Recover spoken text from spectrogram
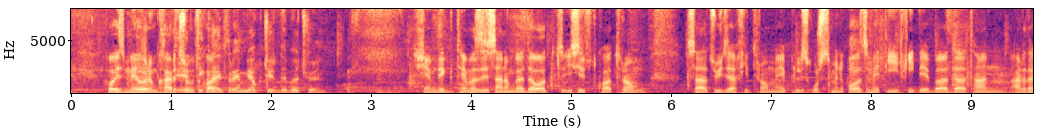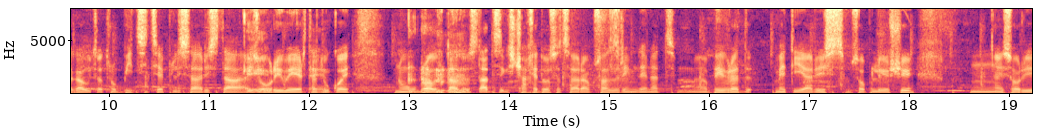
ხო ეს მეორე მხარეც რო ერთი თქვა. კაი პრემია გჭირდება ჩვენ შემდეგ თემაზე სანამ გადავოთ, ისიც ვთქვათ, რომ სადაც ვიძახით, რომ Apple-ის ყურსმენი ყველაზე მეტი იყიდება და თან არ დაგავიწოთ, რომ ბიციც Apple-ის არის და ეს კი, ორივე ერთად კი. უკვე, ну, უბრალოდ და სტატისტიკის ჩახედვასაც არ აქვს აზრი იმდენად м, ბევრად მეტი არის მსოფლიოში. м, ეს ორი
